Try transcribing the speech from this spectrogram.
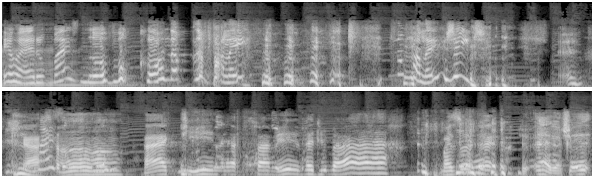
Eu era o mais novo corno. Eu falei? Não falei, gente. Garçom, aqui nessa mesa de bar. Mas é, é, é, é,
